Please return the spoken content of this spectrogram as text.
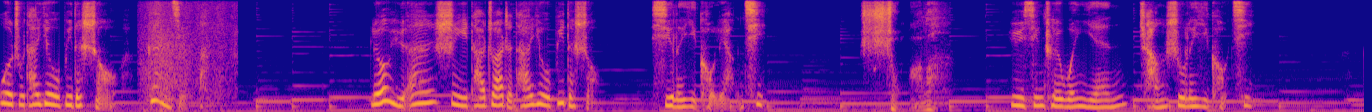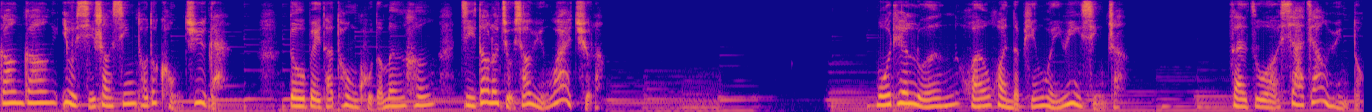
握住他右臂的手更紧了。刘雨安示意他抓着他右臂的手，吸了一口凉气。手麻了。玉星锤闻言长舒了一口气，刚刚又袭上心头的恐惧感，都被他痛苦的闷哼挤到了九霄云外去了。摩天轮缓缓的平稳运行着，在做下降运动。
